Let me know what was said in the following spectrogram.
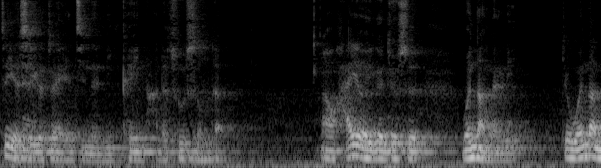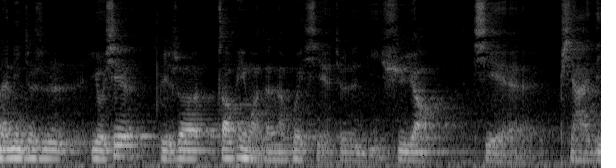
这也是一个专业技能，你可以拿得出手的。然后还有一个就是文档能力，就文档能力就是有些，比如说招聘网站上会写，就是你需要写 PID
